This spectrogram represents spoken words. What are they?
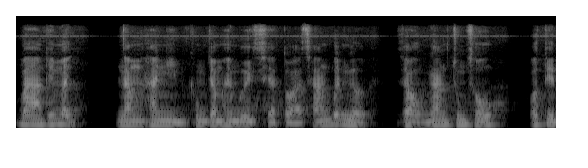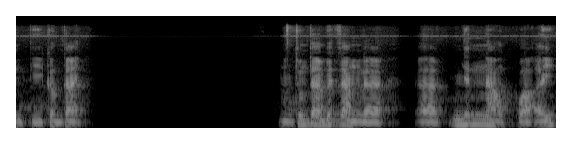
ba cái mệnh năm 2020 sẽ tỏa sáng bất ngờ, giàu ngang trúng số, có tiền tỷ cầm tay. Ừ, chúng ta biết rằng là à, nhân nào quả ấy,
